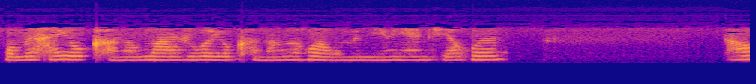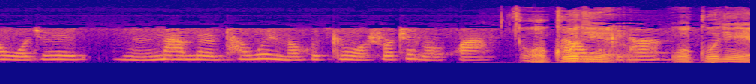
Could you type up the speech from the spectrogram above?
我们还有可能吗？如果有可能的话，我们明年结婚。然后我就是嗯纳闷，他为什么会跟我说这种话？我估计我估计，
